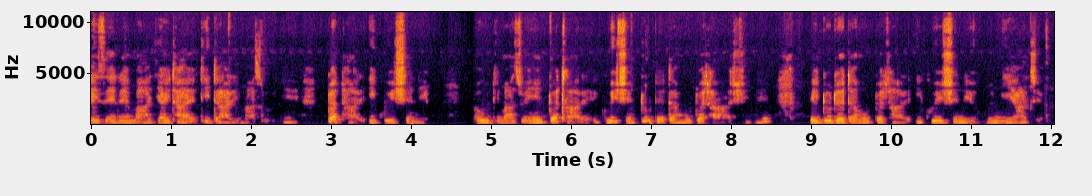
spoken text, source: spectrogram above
Excel ထဲမှာရိုက်ထားတဲ့ data တွေမှာဆိုရင်တွက်ထားတဲ့ equation တွေအခုဒီမှာဆိုရင်တွက်ထားတဲ့ equation total တန်ဖိုးတွက်ထားတာရှိတယ်။အဲ့ total တန်ဖိုးတွက်ထားတဲ့ equation တွေကိုမမြင်ရချင်ဘူး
